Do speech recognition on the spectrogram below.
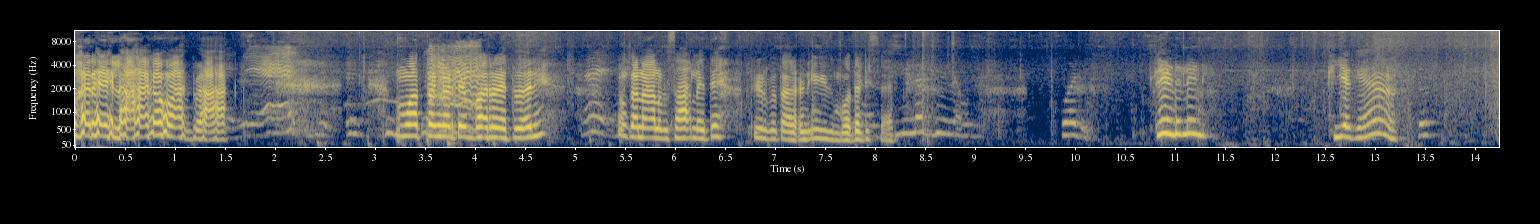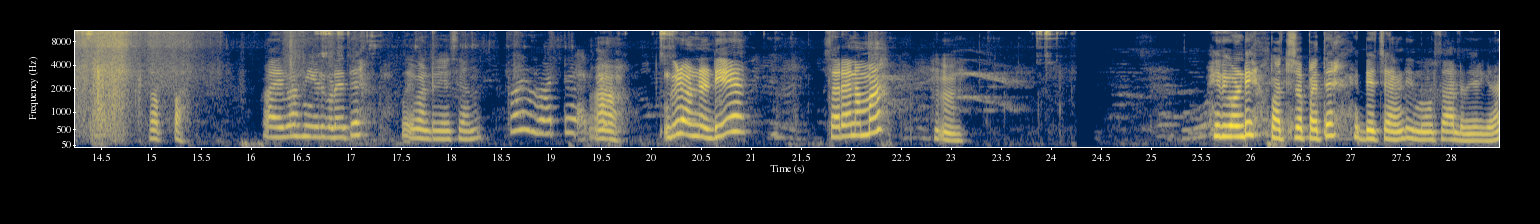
వరే ఇలాగా మాకురా మొత్తం కడితే బరువు అవుతుందని ఒక నాలుగు సార్లు అయితే తిరుగుతానండి ఇది మొదటిసారి. లేండి లేండి. కియకే తప్ప అయ్యగా నీళ్ళు కూడా అయితే పొయ్యి వంట చేశాను. ఇక్కడ ఉండండి. సరేనమ్మా. ఇదిగోండి పచ్చిసొప్పు అయితే ఇది తెచ్చానండి. ఇది మూడు సార్లు తిరిగిన.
